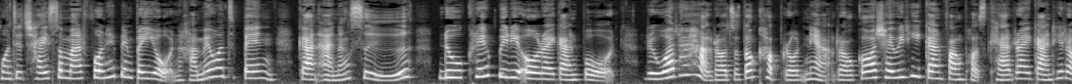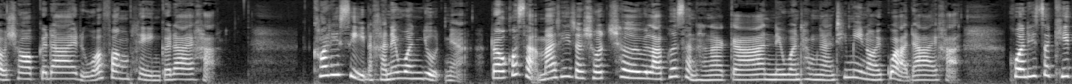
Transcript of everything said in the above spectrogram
ควรจะใช้สมาร์ทโฟนให้เป็นประโยชน์นะคะ ไม่ว่าจะเป็นการอ่านหนังสือ ดูคลิปวิดีโอรายการโปรด หรือว่าถ้าหากเราจะต้องขับรถเนี่ย เราก็ใช้วิธีการฟังพอดแคสต์รายการที่เราชอบก็ได้ หรือว่าฟังเพลงก็ได้ค่ะ ข้อที่ 4 นะคะในวันหยุดเนี่ยเราก็สามารถที่จะชดเชยเวลาเพื่อสันทนาการในวันทำงานที่มีน้อยกว่าได้ค่ะ ควรที่จะคิด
